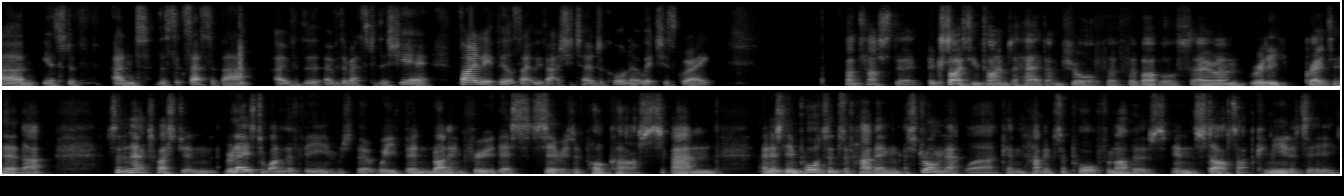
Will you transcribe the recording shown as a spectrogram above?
um, you know sort of and the success of that over the over the rest of this year. Finally it feels like we've actually turned a corner which is great. Fantastic. Exciting times ahead i'm sure for for bubbl. So um really great to hear that. So the next question relates to one of the themes that we've been running through this series of podcasts. Um, and it's the importance of having a strong network and having support from others in the startup community.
